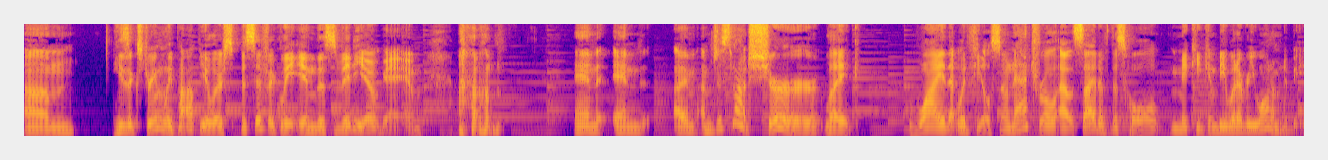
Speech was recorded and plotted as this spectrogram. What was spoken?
Um, he's extremely popular specifically in this video game um, and and I'm, I'm just not sure like why that would feel so natural outside of this whole Mickey can be whatever you want him to be.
